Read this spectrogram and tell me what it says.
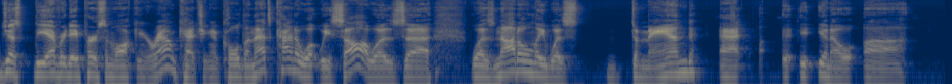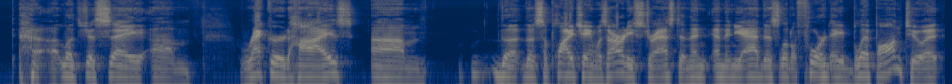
just the everyday person walking around catching a cold. And that's kind of what we saw was uh, was not only was demand at you know uh, let's just say um, record highs. Um, the the supply chain was already stressed, and then and then you add this little four day blip onto it.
